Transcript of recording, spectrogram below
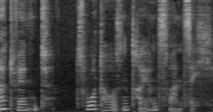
Advent 2023.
